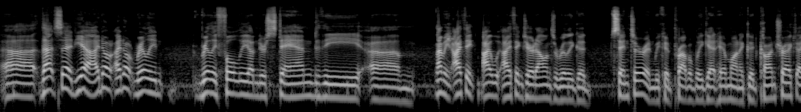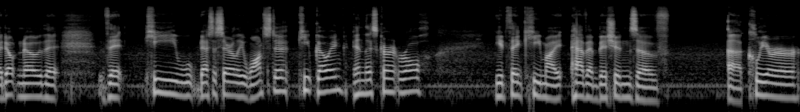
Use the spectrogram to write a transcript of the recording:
Uh, that said, yeah, I don't, I don't really, really fully understand the. Um, I mean, I think I, w- I think Jarrett Allen's a really good center, and we could probably get him on a good contract. I don't know that that he necessarily wants to keep going in this current role. You'd think he might have ambitions of a clearer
